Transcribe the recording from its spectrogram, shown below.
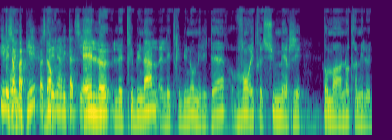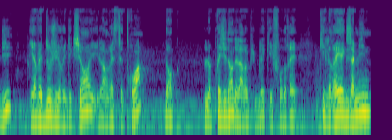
Il est sans papier parce qu'il est en état de siège. Et le, le, tribunal, les tribunaux militaires vont être submergés. Comme notre ami le dit, il y avait 12 juridictions, il en restait 3. Donc, le président de la République, il faudrait qu'il réexamine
